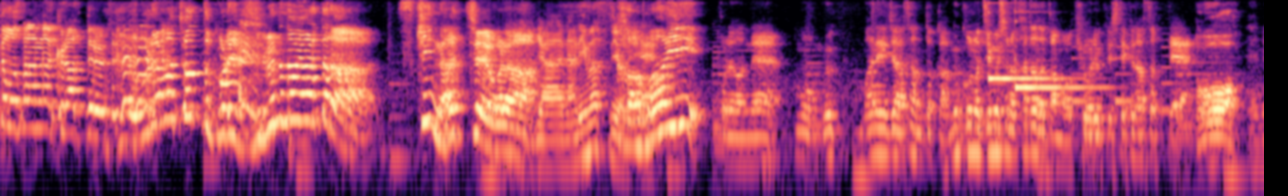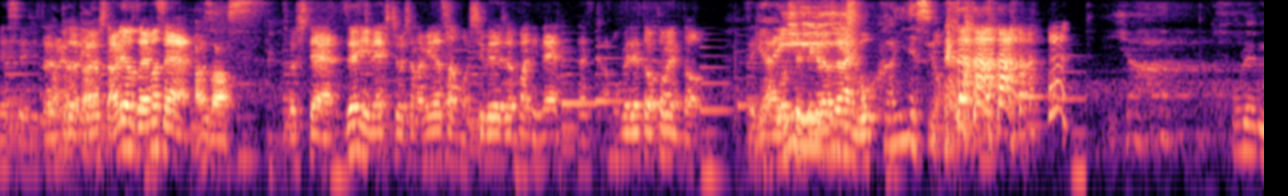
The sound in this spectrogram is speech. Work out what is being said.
藤さんが食らってる。ー俺もちょっっとこれ自分の名前言われたら好きになっちゃうよこれ。はいやーなりますよね。かわいいこれはねもうむマネージャーさんとか向こうの事務所の方とかも協力してくださっておメッセージいただくことができました。ありがとうございますありがとうございます。そしてぜひね視聴者の皆さんも渋谷ジャパンにねなんかおめでとうコメントぜひ。教えいやいい。てください。僕はいいですよ。いやーこれなんか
